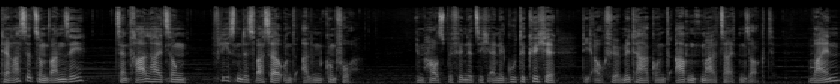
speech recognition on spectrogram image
Terrasse zum Wannsee, Zentralheizung, fließendes Wasser und allen Komfort. Im Haus befindet sich eine gute Küche, die auch für Mittag- und Abendmahlzeiten sorgt. Wein,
